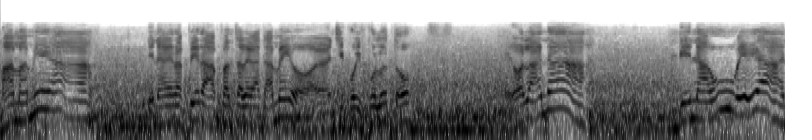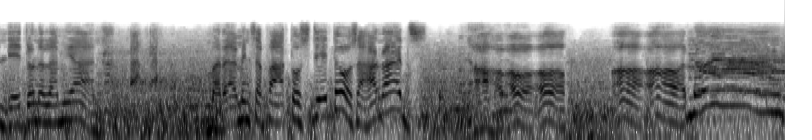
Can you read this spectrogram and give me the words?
Mama Mia! Pinahirap-hirapan talaga kami, oh. Si Kuy Kulot, oh. Eh, wala na. Hindi na uwi yan. Dito na lang yan. Maraming sapatos dito sa Harads. Oo, oo, oo. Oo, oo, night.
